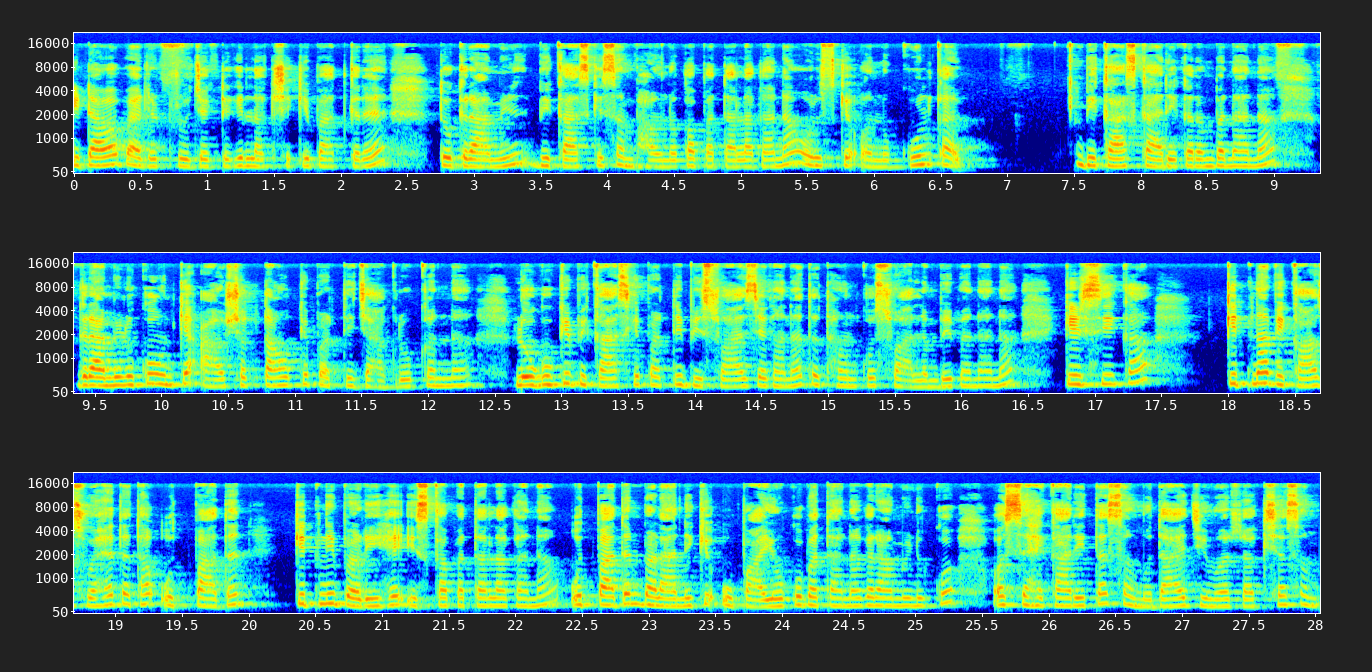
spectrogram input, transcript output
इटावा पायलट प्रोजेक्ट के लक्ष्य की बात करें तो ग्रामीण विकास की संभावनाओं का पता लगाना और उसके अनुकूल का विकास कार्यक्रम बनाना ग्रामीणों को उनके आवश्यकताओं के प्रति जागरूक करना लोगों के विकास के प्रति विश्वास जगाना तथा उनको स्वावलंबी बनाना कृषि का कितना विकास हुआ है तथा उत्पादन कितनी बड़ी है इसका पता लगाना उत्पादन बढ़ाने के उपायों को बताना ग्रामीणों को और सहकारिता समुदाय जीवन रक्षा सम,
